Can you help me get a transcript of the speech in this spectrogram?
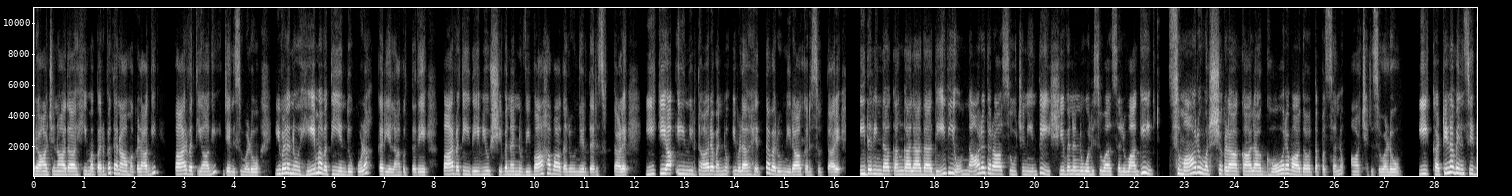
ರಾಜನಾದ ಹಿಮಪರ್ವತನ ಮಗಳಾಗಿ ಪಾರ್ವತಿಯಾಗಿ ಜನಿಸುವಳು. ಇವಳನ್ನು ಹೇಮವತಿ ಎಂದು ಕೂಡ ಕರೆಯಲಾಗುತ್ತದೆ. ಪಾರ್ವತಿ ದೇವಿಯು ಶಿವನನ್ನು ವಿವಾಹವಾಗಲು ನಿರ್ಧರಿಸುತ್ತಾಳೆ. ಈಕೆಯ ಈ ನಿರ್ಧಾರವನ್ನು ಇವಳ ಹೆತ್ತವರು ನಿರಾಕರಿಸುತ್ತಾರೆ. ಇದರಿಂದ ಕಂಗಾಲಾದ ದೇವಿಯು ನಾರದರ ಸೂಚನೆಯಂತೆ ಶಿವನನ್ನು ಒಲಿಸುವ ಸಲುವಾಗಿ ಸುಮಾರು ವರ್ಷಗಳ ಕಾಲ ಘೋರವಾದ ತಪಸ್ಸನ್ನು ಆಚರಿಸುವಳು. ಈ ಕಠಿಣವೆನಿಸಿದ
